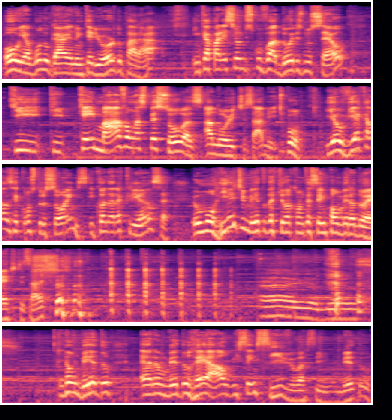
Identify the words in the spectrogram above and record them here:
ou em algum lugar no interior do Pará, em que apareciam voadores no céu que, que queimavam as pessoas à noite, sabe? Tipo, e eu via aquelas reconstruções e quando era criança, eu morria de medo daquilo acontecer em Palmeira do Oeste, sabe? Ai, meu Deus. É um medo, era um medo real e sensível, assim, um medo,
